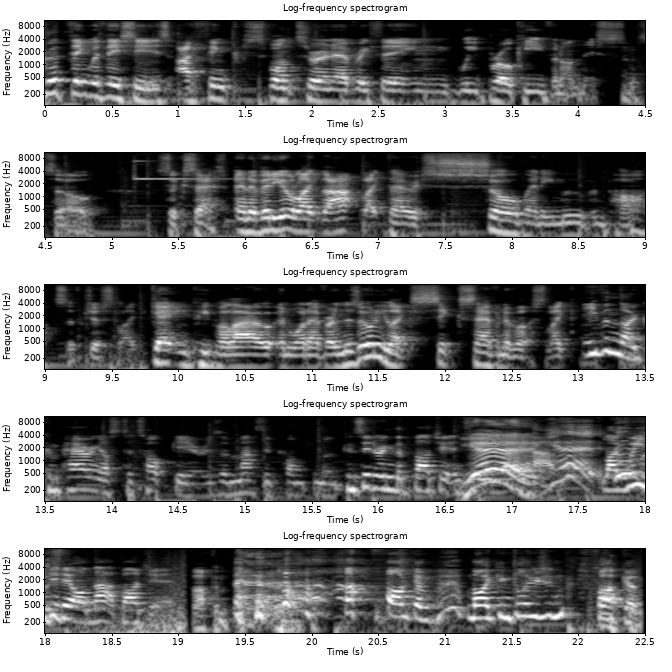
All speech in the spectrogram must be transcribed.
Good thing with this is, I think, sponsor and everything, we broke even on this. So, success. In a video like that, like, there is so many moving parts of just, like, getting people out and whatever. And there's only, like, six, seven of us. Like, Even though comparing us to Top Gear is a massive compliment, considering the budget and Yeah, yeah, Like we was- did it on that budget. fuck 'em. Fuck 'em. My conclusion: fuck 'em.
